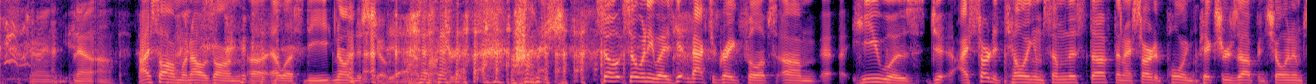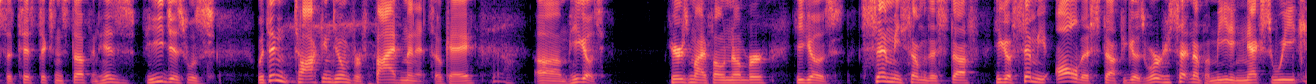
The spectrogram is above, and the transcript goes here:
No. Oh. I saw him when I was on uh, LSD. No, I'm just joking. That's not true. Just- so, so, anyways, getting back to Greg Phillips, um, uh, he was. J- I started telling him some of this stuff, then I started pulling pictures up and showing him statistics and stuff, and his he just was within talking to him for five minutes. Okay, um, he goes, "Here's my phone number." He goes, send me some of this stuff. He goes, send me all this stuff. He goes, we're setting up a meeting next week,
